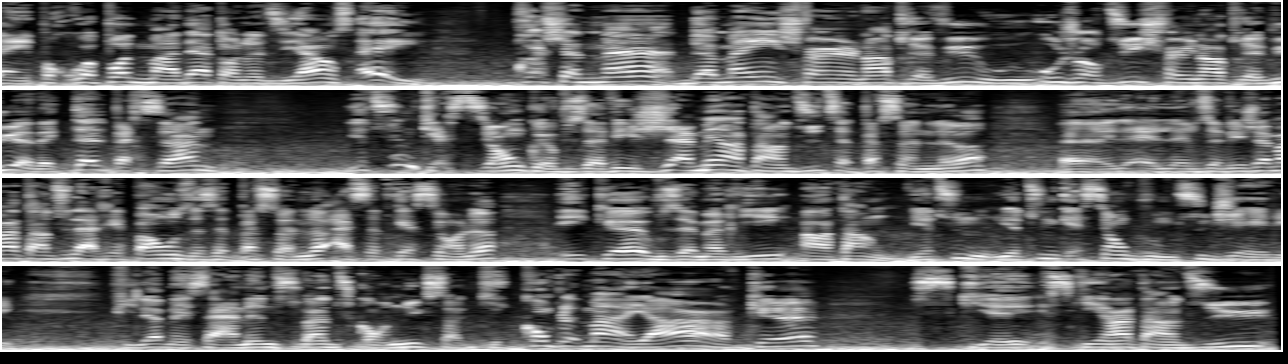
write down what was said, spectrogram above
ben pourquoi pas demander à ton audience hey prochainement demain je fais une entrevue ou aujourd'hui je fais une entrevue avec telle personne y a-t-il une question que vous avez jamais entendue de cette personne-là, euh, vous avez jamais entendu la réponse de cette personne-là à cette question-là et que vous aimeriez entendre? Y a-t-il une, une, question que vous me suggérez? Puis là, ben, ça amène souvent du contenu qui, est complètement ailleurs que ce qui est, ce qui est entendu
